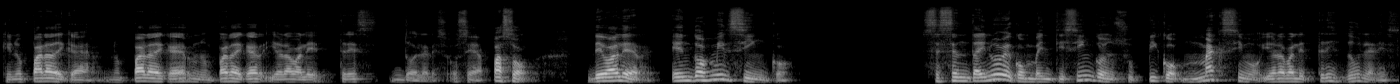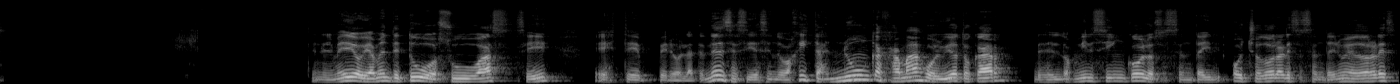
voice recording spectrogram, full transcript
que no para de caer, no para de caer, no para de caer y ahora vale 3 dólares. O sea, pasó de valer en 2005 69,25 en su pico máximo y ahora vale 3 dólares. En el medio obviamente tuvo subas, ¿sí? Este, pero la tendencia sigue siendo bajista. Nunca jamás volvió a tocar desde el 2005 los 68 dólares, 69 dólares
